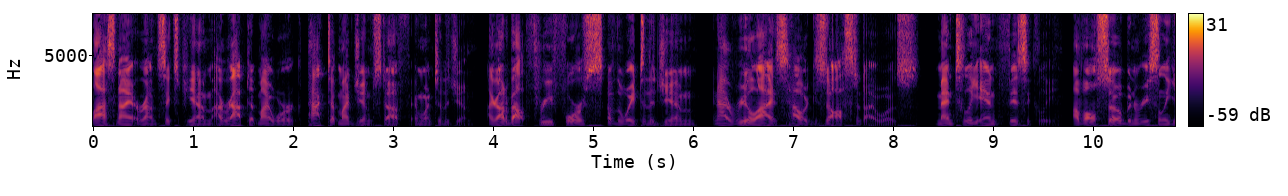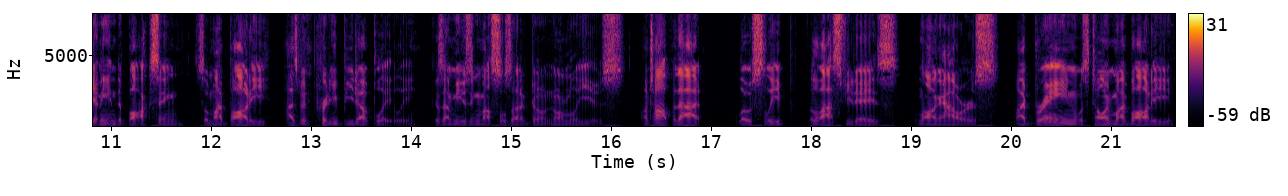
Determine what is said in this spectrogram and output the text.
Last night around 6 p.m., I wrapped up my work, packed up my gym stuff, and went to the gym. I got about three fourths of the way to the gym, and I realized how exhausted I was, mentally and physically. I've also been recently getting into boxing, so my body has been pretty beat up lately because I'm using muscles that I don't normally use. On top of that, low sleep for the last few days, long hours. My brain was telling my body,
